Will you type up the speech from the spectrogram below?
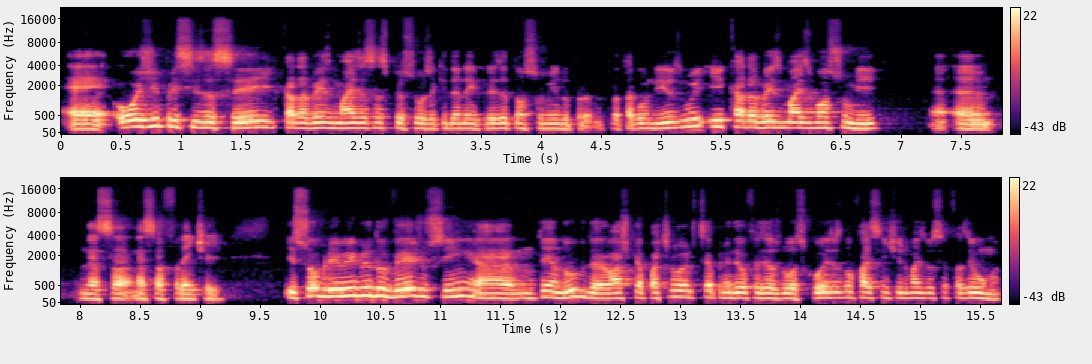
é, hoje precisa ser, e cada vez mais essas pessoas aqui dentro da empresa estão assumindo o protagonismo e cada vez mais vão assumir é, é, nessa, nessa frente aí. E sobre o híbrido, vejo sim, é, não tenha dúvida, eu acho que a partir do momento que você aprendeu a fazer as duas coisas, não faz sentido mais você fazer uma.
